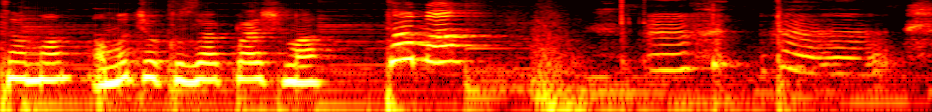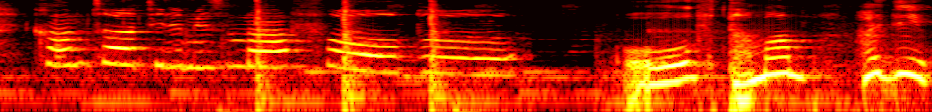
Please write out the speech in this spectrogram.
Tamam ama çok uzaklaşma. Kamp tatilimiz mahvoldu. Of tamam hadi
